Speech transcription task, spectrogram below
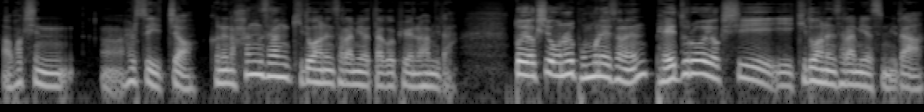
확신할 수 있죠. 그는 항상 기도하는 사람이었다고 표현을 합니다. 또 역시 오늘 본문에서는 베드로 역시 기도하는 사람이었습니다.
